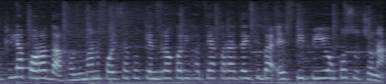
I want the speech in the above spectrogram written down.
ଉଠିଲା ପରଦା। ହନୁମାନ ପଇସାକୁ କେନ୍ଦ୍ର କରି ହତ୍ୟା କରାଯାଇଥିବା ଏସ୍ଡିପିଓଙ୍କ ସୂଚନା।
